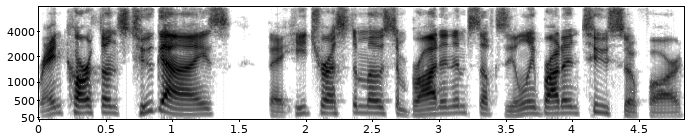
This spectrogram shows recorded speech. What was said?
Rand Carthon's two guys that he trusts the most and brought in himself because he only brought in two so far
